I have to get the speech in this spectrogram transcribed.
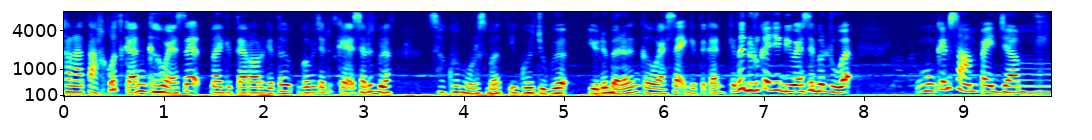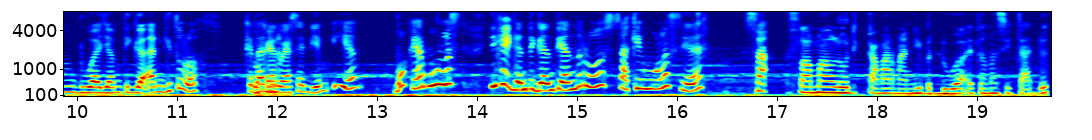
karena takut kan ke WC lagi teror gitu gue sama cadut kayak serius bilang sa gue mules banget ih gue juga yaudah barengan ke WC gitu kan. Kita duduk aja di WC berdua. Mungkin sampai jam 2 jam 3an gitu loh. Kita di Boker. WC diem. Iya boker mules. Jadi kayak ganti-gantian terus saking mules ya Sa, selama lu di kamar mandi berdua itu masih cadut,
